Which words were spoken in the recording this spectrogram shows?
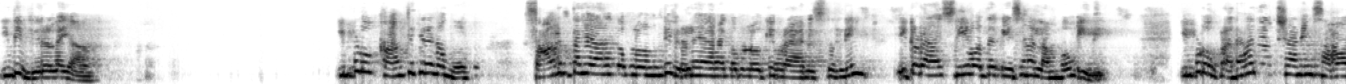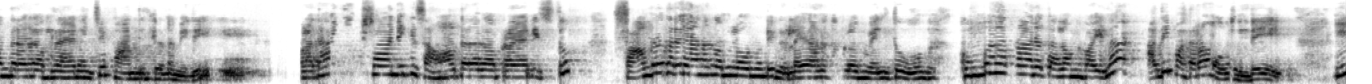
ఇది విరళయానం ఇప్పుడు కాంతి కిరణము సాంద్రతయానకంలో నుండి విరలయానకంలోకి ప్రయాణిస్తుంది. ఇక్కడ శ్రీ వద్ద గీసిన లంబం ఇది. ఇప్పుడు ప్రధానాక్షానికి సమాంతరంగా ప్రయాణించే కాంతి కిరణం ఇది ప్రధానాక్షానికి సమాంతరంగా ప్రయాణిస్తూ సాంద్రతరయానకంలో నుండి విరళయానకంలోకి వెళ్తూ కుంభాకార తలం పైన అది పతనం అవుతుంది ఈ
